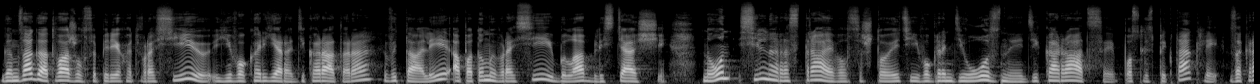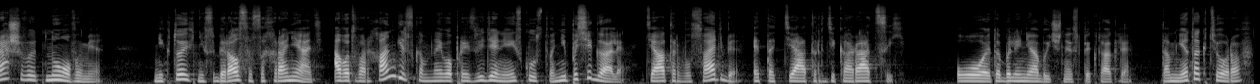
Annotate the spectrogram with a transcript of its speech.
Гонзага отважился переехать в Россию, его карьера декоратора в Италии, а потом и в России была блестящей. Но он сильно расстраивался, что эти его грандиозные декорации после спектаклей закрашивают новыми – Никто их не собирался сохранять. А вот в Архангельском на его произведения искусства не посягали. Театр в усадьбе – это театр декораций. О, это были необычные спектакли. Там нет актеров.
